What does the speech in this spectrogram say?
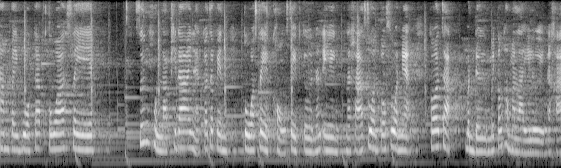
นำไปบวกกับตัวเศษ ซึ่งผลลัพธ์ที่ได้เนี่ยก็จะเป็นตัวเศษของเศษเกินนั่นเองนะคะ ส่วนตัวส่วนเนี่ยก็จะเหมือนเดิมไม่ต้องทำอะไรเลยนะคะ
